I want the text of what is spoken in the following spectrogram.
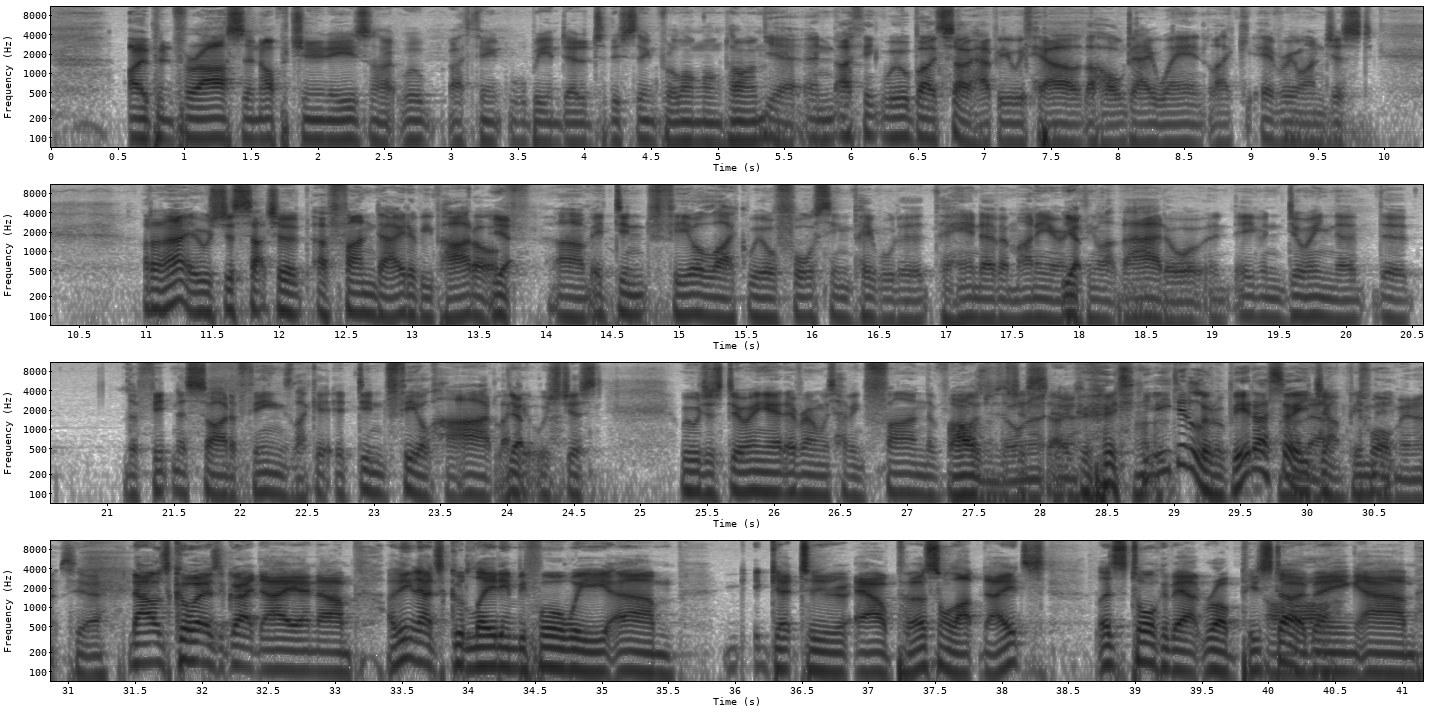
open for us and opportunities, like we'll, I think we'll be indebted to this thing for a long, long time. Yeah, and I think we were both so happy with how the whole day went. Like everyone just, I don't know, it was just such a, a fun day to be part of. Yeah. Um, it didn't feel like we were forcing people to, to hand over money or Yep. anything like that, or even doing the the, the fitness side of things. Like it, it didn't feel hard. Like Yep. it was just. We were just doing it. Everyone was having fun. The I vibes was was just it, so yeah. good. you did a little bit. I saw you jump in 12 there. minutes, yeah. No, it was cool. It was a great day. And um, I think that's good lead in before we um, get to our personal updates. Let's talk about Rob Pisto Oh. being um,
